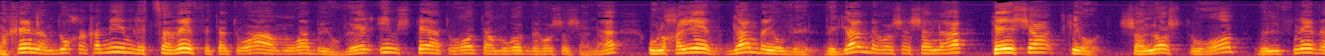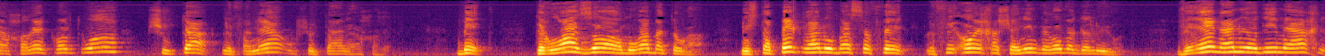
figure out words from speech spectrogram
לכן למדו חכמים לצרף את התרועה האמורה ביובל עם שתי התרועות האמורות בראש השנה ולחייב גם ביובל וגם בראש השנה תשע תקיעות, שלוש תרועות ולפני ואחרי כל תרועה פשוטה לפניה ופשוטה לאחריה. ב. תרועה זו האמורה בתורה נסתפק לנו בה ספק לפי אורך השנים ורוב הגלויות ואין אנו יודעים מאחי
